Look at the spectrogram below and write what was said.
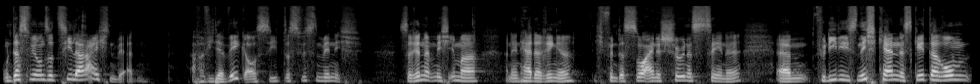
Und dass wir unser Ziel erreichen werden. Aber wie der Weg aussieht, das wissen wir nicht. Es erinnert mich immer an den Herr der Ringe. Ich finde das so eine schöne Szene. Ähm, für die, die es nicht kennen, es geht darum,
